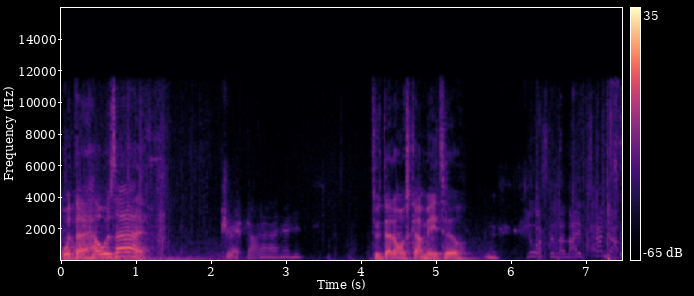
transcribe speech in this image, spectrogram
What the hell was that? Dude, that almost got me too. You are still alive. Stand up.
